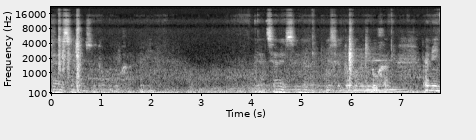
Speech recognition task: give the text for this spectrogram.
Сина, і Святого Духа. Сина, і Святого Духа. Амінь.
